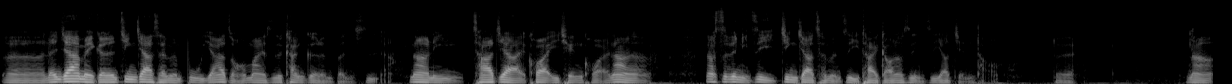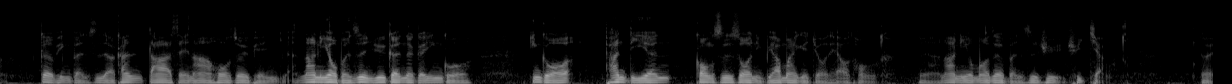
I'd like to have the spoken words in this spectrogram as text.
呃，人家每个人竞价成本不一样，那怎么卖是看个人本事啊。那你差价快一千块，那那是不是你自己竞价成本自己太高？那是你自己要检讨，对不对？那各凭本事啊，看大家谁拿的货最便宜啊。那你有本事，你去跟那个英国英国潘迪恩公司说，你不要卖给九条通，对啊。那你有没有这个本事去去讲？对，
